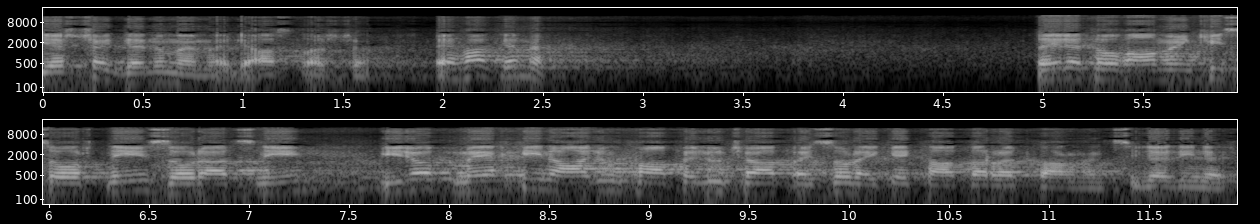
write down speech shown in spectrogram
Ես չէ գնում եմ էլի Աստված ջան։ Է հա գնա։ Տերը թող ամենքիս օրհնի, զորացնի, Իրոք մեղքին արյուն խափելու չափ այսօր եկեք հակառակ կանգնենք, սիրելիներ։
